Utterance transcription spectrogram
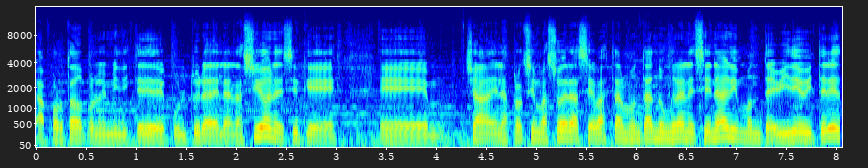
aportado por el Ministerio de Cultura de la Nación, es decir que ya en las próximas horas se va a estar montando un gran escenario en Montevideo y Teresa.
